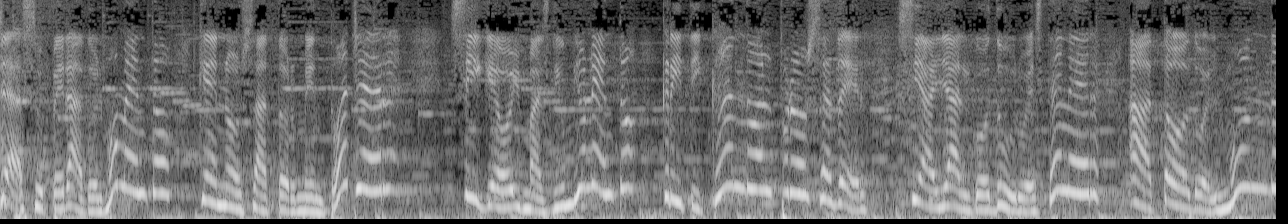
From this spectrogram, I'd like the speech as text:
Ya superado el momento que nos atormentó ayer, sigue hoy más de un violento criticando al proceder. Si hay algo duro es tener a todo el mundo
